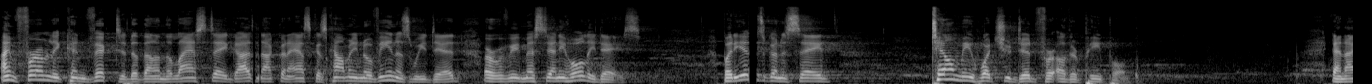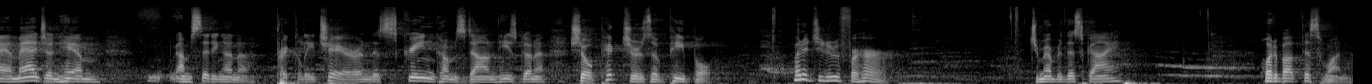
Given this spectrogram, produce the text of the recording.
I'm firmly convicted that on the last day, God's not going to ask us how many novenas we did or if we missed any holy days. But He is going to say, Tell me what you did for other people. And I imagine Him, I'm sitting on a prickly chair, and the screen comes down, and He's going to show pictures of people. What did you do for her? Do you remember this guy? What about this one?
